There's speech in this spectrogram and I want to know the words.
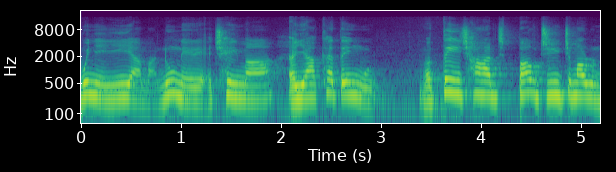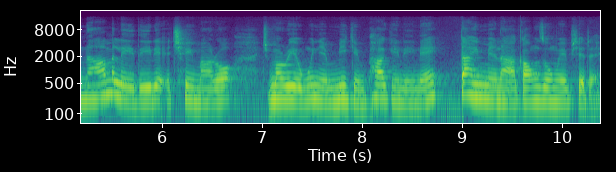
ဝိညာဉ်ရေးရမှာနုနေတဲ့အချိန်မှာအရာခတ်သိမ်းကို နော်တေချာပေါက်ကြီးကျမတို့နားမလည်သေးတဲ့အချိန်မှာတော့ကျမတို့ရဲ့ဝိညာဉ်မိခင်ဖခင်တွေနဲ့တိုင်မင်တာအကောင်းဆုံးပဲဖြစ်တယ်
